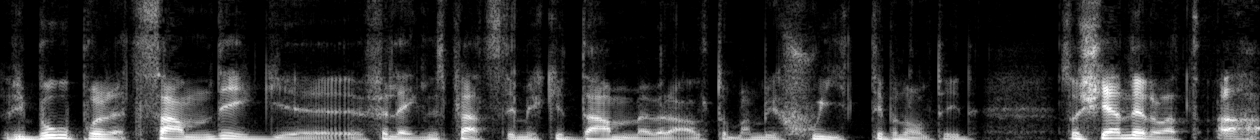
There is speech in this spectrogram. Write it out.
Vi bor på en rätt sandig eh, förläggningsplats. Det är mycket damm överallt och man blir skitig på nolltid. Så känner jag då att ah,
